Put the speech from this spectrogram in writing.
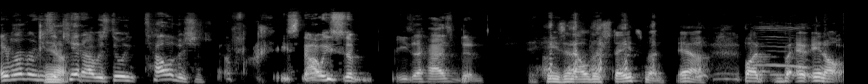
I remember when he was yeah. a kid, I was doing television. He's now he's a he's a has been. He's an elder statesman, yeah. But but you know,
